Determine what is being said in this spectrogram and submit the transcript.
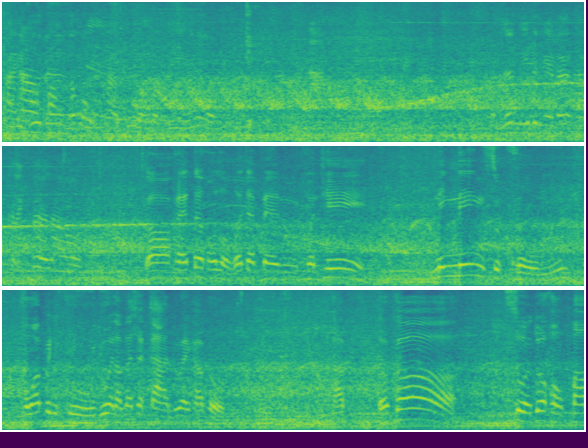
ใครพูดเรื่องครับผมค่ะคู่ของดีครับผมเรื่อง นี้เป็นไงบ้างครับคาแรคเตอร์เราก็คาแรคเตอร์ของหลงก็จะเป็นคนที่นิ่งๆ สุขุม เพราะว่าเป็นครูด้วยรับราชการด้วยครับผมครับแล้วก็ส่วนตัวของเปา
